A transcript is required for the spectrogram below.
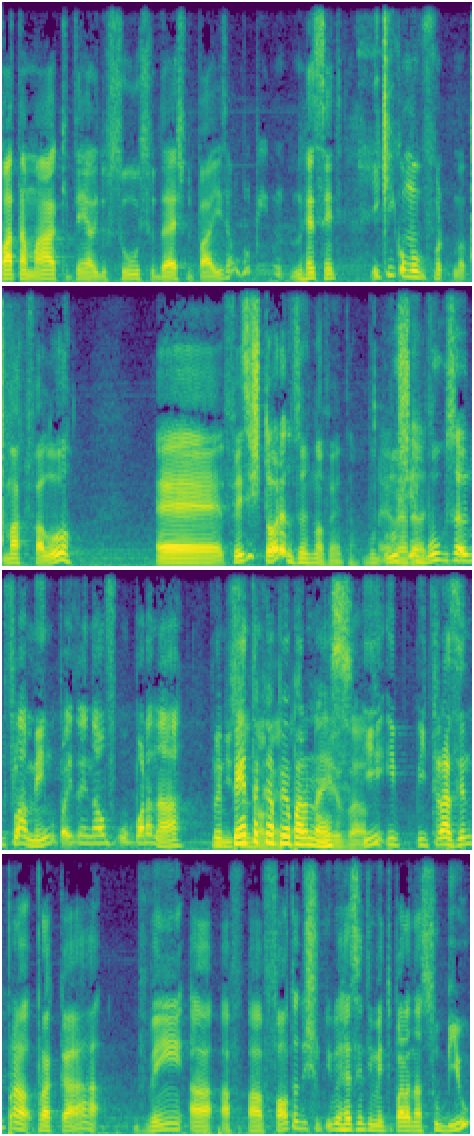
patamar que tem ali do sul, sudeste do país, é um clube recente. E que, como o Marcos falou, é, fez história nos anos 90. O É Luxemburgo saiu do Flamengo para ir treinar o, Paraná. pentacampeão 90. paranaense. E, e- e trazendo para cá, vem a, a, a falta de estrutura. Recentemente o Paraná subiu,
